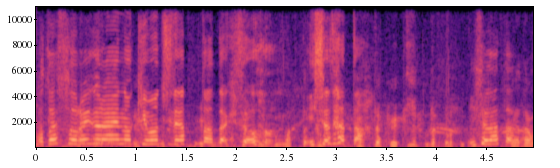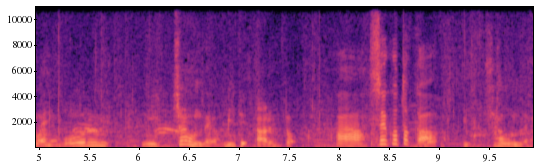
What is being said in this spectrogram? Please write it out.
私それぐらいの気持ちだったんだけど 一緒だった。一緒だった。んだ多分ねボールに行っちゃうんだよ見て歩くと。ああそういうことか。行っちゃうんだよ。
